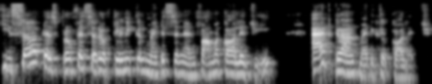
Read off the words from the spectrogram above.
he served as professor of clinical medicine and pharmacology at Grant Medical College.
